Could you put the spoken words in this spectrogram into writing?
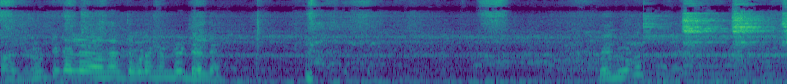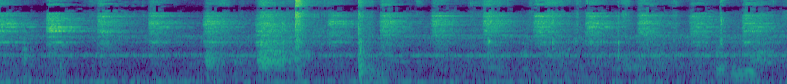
ബലൂൺ ഒട്ടിക്കല്ലേ? ആ നിലത്ത് കൂടെ കണ്ടിട്ടല്ലേ ബലൂൺ? ഇത് നമ്മുടെ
